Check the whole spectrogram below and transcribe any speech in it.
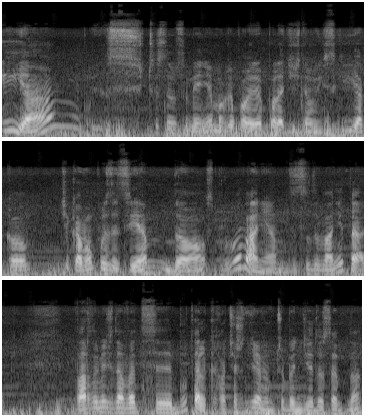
I ja z czystym sumieniem mogę pole- polecić tę whisky jako ciekawą pozycję do spróbowania. Zdecydowanie tak. Warto mieć nawet y, butelkę, chociaż nie wiem, czy będzie dostępna,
